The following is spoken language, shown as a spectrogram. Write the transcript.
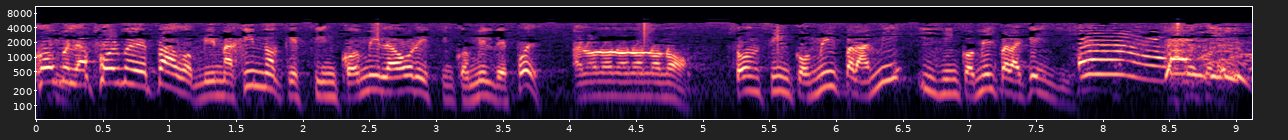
¿Cómo es la forma de pago? Me imagino que cinco mil ahora y cinco mil después. Ah, no, no, no, no, no, no. Son 5 mil para mí y 5 mil para Kenji. ¡Kenji!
